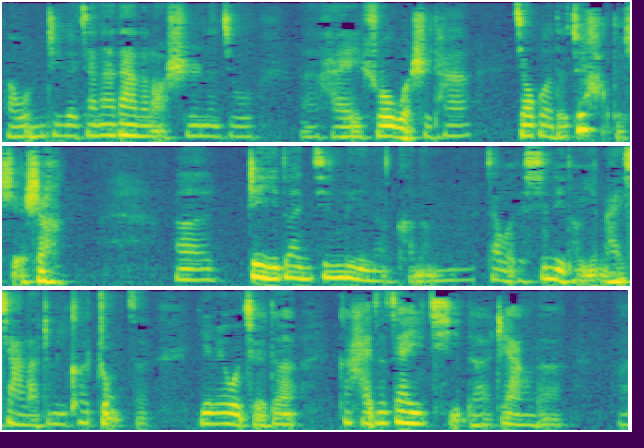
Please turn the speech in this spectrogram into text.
啊。我们这个加拿大的老师呢，就呃还说我是他教过的最好的学生。呃，这一段经历呢，可能在我的心里头也埋下了这么一颗种子。因为我觉得跟孩子在一起的这样的呃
